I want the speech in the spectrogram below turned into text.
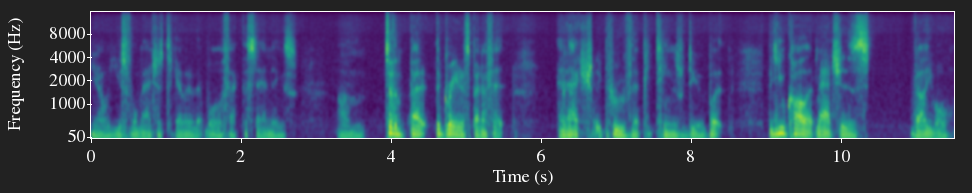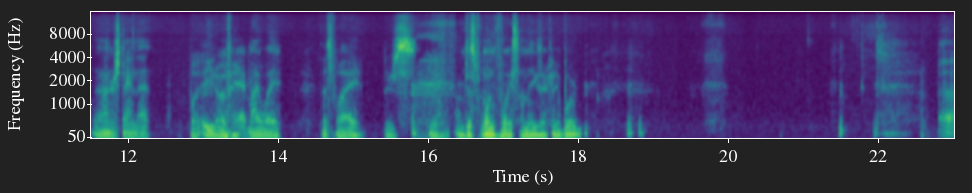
you know useful matches together that will affect the standings um, to the be- the greatest benefit, and actually prove that teams would do. But the you call it match is valuable, and I understand that. But you know, if I had my way, that's why there's you know I'm just one voice on the executive board. uh,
